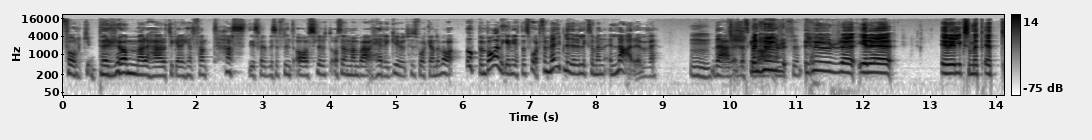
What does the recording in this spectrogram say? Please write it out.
folk berömma det här och tycker det är helt fantastiskt för det blir så fint avslut och sen man bara herregud hur svårt kan det vara? Uppenbarligen jättesvårt. För mig blir det liksom en larv. Mm. Där det ska Men vara hur, en fin... hur eh, är det, är det liksom ett, ett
